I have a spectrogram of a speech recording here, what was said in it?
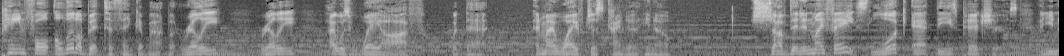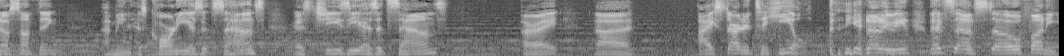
painful a little bit to think about, but really, really, I was way off with that. And my wife just kind of, you know, shoved it in my face. Look at these pictures. And you know something? I mean, as corny as it sounds, as cheesy as it sounds, all right, uh, I started to heal. you know what I mean? That sounds so funny.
